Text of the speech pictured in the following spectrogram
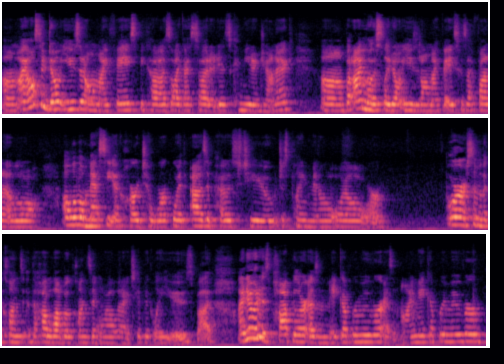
Um, I also don't use it on my face because like I said it is comedogenic um, but I mostly don't use it on my face because I find it a little a little messy and hard to work with as opposed to just plain mineral oil or or some of the cleanse the Hada Labo cleansing oil that I typically use but I know it is popular as a makeup remover as an eye makeup remover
